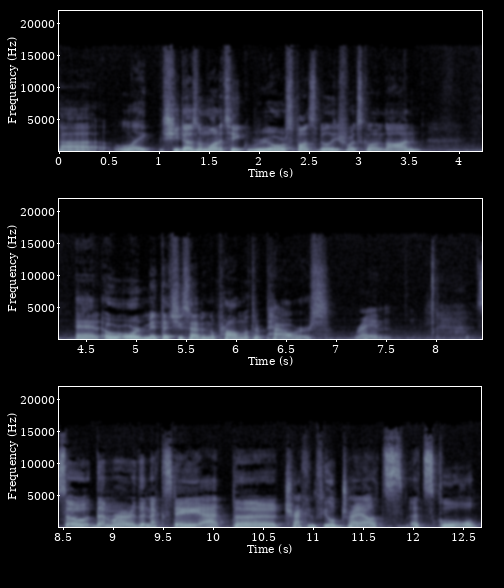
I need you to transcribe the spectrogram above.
uh, like she doesn't want to take real responsibility for what's going on, and or, or admit that she's having a problem with her powers. Right. So then we're the next day at the track and field tryouts at school.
